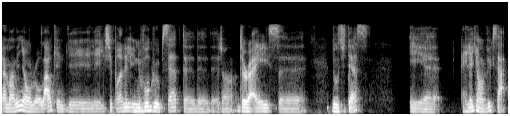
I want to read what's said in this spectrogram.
un moment donné, ils ont roll out les, les, je sais pas, les nouveaux group sets de, de genre Dura Ace, 12 euh, vitesses. Et, euh, et, là, ils ont vu que ça,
